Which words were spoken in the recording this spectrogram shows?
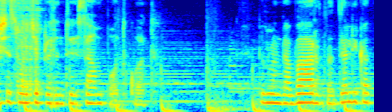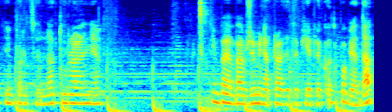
się, słuchajcie, prezentuje sam podkład. Wygląda bardzo delikatnie, bardzo naturalnie. I powiem Wam, że mi naprawdę taki efekt odpowiada.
